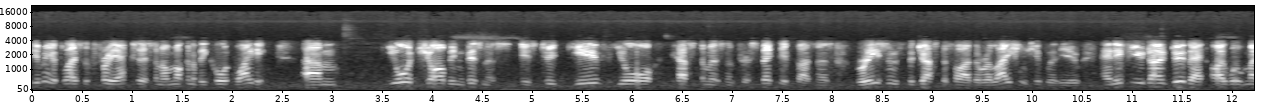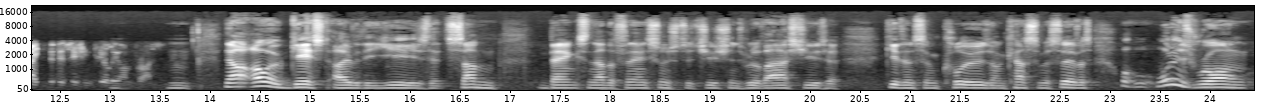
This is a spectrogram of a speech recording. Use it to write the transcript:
give me a place with free access, and I'm not going to be caught waiting. Um, your job in business is to give your customers and prospective customers reasons to justify the relationship with you. And if you don't do that, I will make the decision purely on price. Hmm. Now, I would have guessed over the years that some banks and other financial institutions would have asked you to give them some clues on customer service. What, what is wrong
